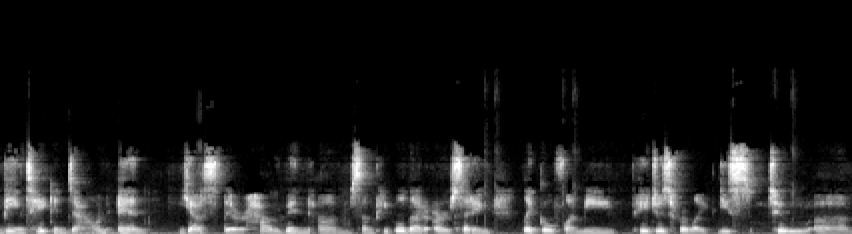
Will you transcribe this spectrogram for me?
being taken down. And yes, there have been um, some people that are setting like GoFundMe pages for like these to um,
